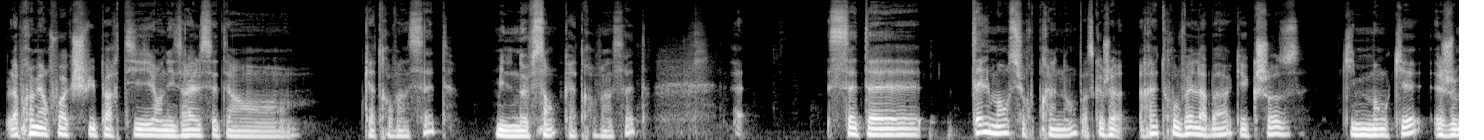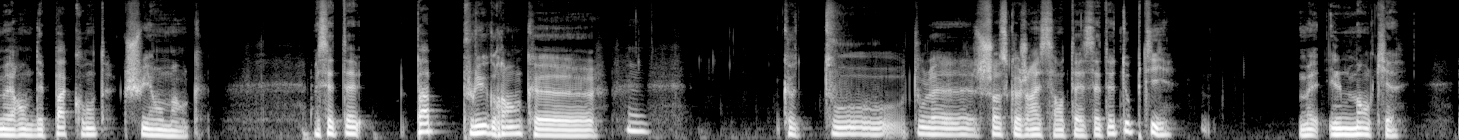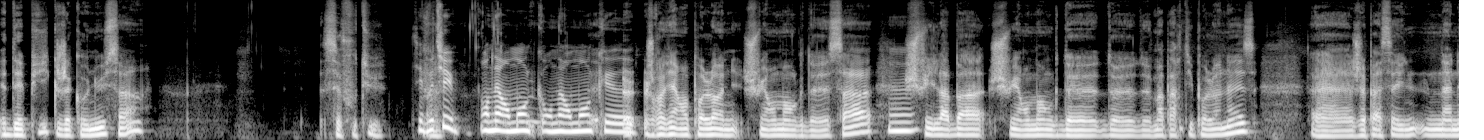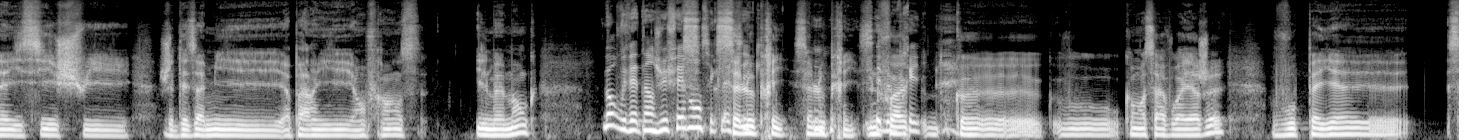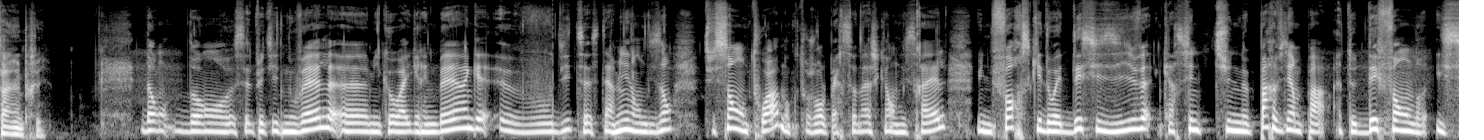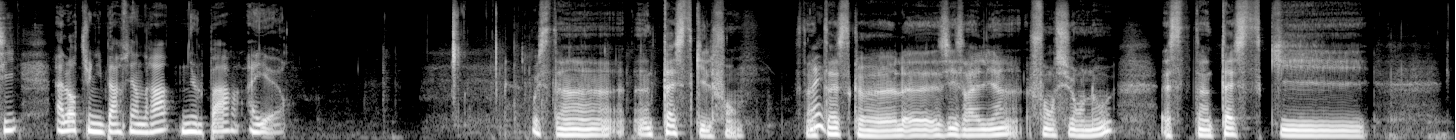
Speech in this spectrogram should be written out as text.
la première fois que je suis parti en Israël, c'était en 87, 1987. Euh, C'était tellement surprenant parce que je retrouvais là-bas quelque chose qui me manquait et je me rendais pas compte que je suis en manque. Mais c'était pas plus grand que Mm. que tout, toutes les choses que je ressentais. C'était tout petit, mais il me manquait. Et depuis que j'ai connu ça, c'est foutu. C'est foutu. On est en manque. On est en manque. euh, Euh, Je reviens en Pologne, je suis en manque de ça. mm. Je suis là-bas, je suis en manque de, de, de ma partie polonaise. Euh, j'ai passé une, une année ici, je suis, j'ai des amis à Paris, en France. Il me manque. Bon, vous êtes errant, c'est classique. C'est le prix, c'est le prix. Une le fois prix. que, que vous commencez à voyager, vous payez ça a un prix. Dans, dans cette petite nouvelle, euh, Mikołaj Greenberg, euh, vous dites, ça se termine en disant Tu sens en toi, donc toujours le personnage qui est en Israël, une force qui doit être décisive, car si tu ne parviens pas à te défendre ici, alors tu n'y parviendras nulle part ailleurs. Oui, c'est un, un test qu'ils font. C'est un Oui. test que les Israéliens font sur nous. C'est un test qui,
